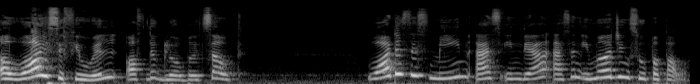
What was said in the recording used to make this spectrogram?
a voice, if you will, of the global south. What does this mean as India as an emerging superpower?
